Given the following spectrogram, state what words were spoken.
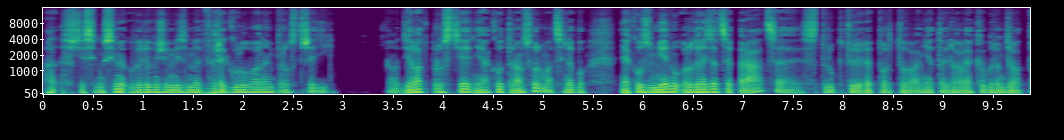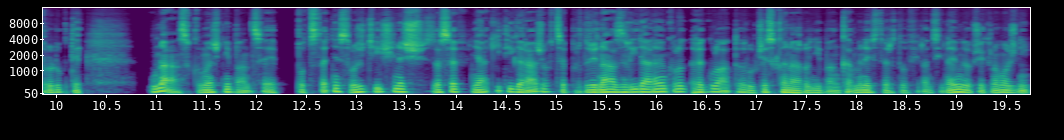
a ještě si musíme uvědomit, že my jsme v regulovaném prostředí. Dělat prostě nějakou transformaci nebo nějakou změnu organizace práce, struktury, reportování a tak dále, jaké budeme dělat produkty. U nás v komerční bance je podstatně složitější než zase v nějaký té garážovce, protože nás hlídá nevím kolik regulátorů, Česká národní banka, ministerstvo financí, nevím, kdo všechno možný.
